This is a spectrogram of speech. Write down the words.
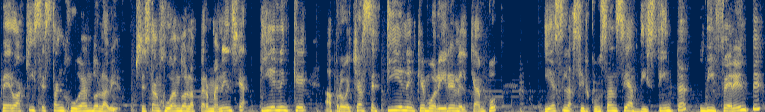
pero aquí se están jugando la vida se están jugando a la permanencia, tienen que aprovecharse, tienen que morir en el campo y es la circunstancia distinta, diferente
